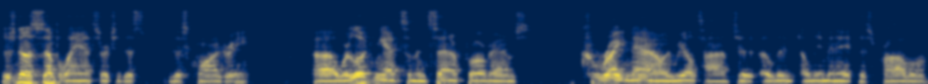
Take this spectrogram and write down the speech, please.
there's no simple answer to this this quandary. Uh, we're looking at some incentive programs right now in real time to elim- eliminate this problem,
